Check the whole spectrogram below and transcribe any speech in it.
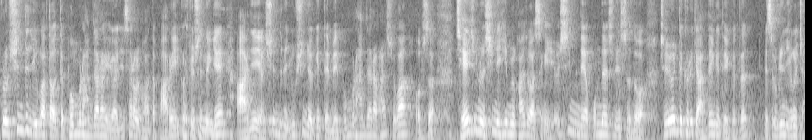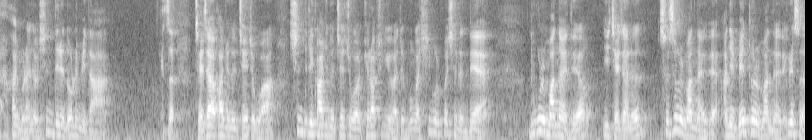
그럼 신들이 이거 갖다 어때 법문 한 자락 해가지고 이 사람을 갖다 바로 이끌어줄 수 있는 게 아니에요. 신들은 육신이었기 때문에 법문 한 자락 할 수가 없어. 제주는 신의 힘을 가져왔으니까 열심히 내가 뽐낼 수 있어도 절대 그렇게 안 되게 돼 있거든. 그래서 우리는 이걸 정확하게 뭐냐면 신들의 노름이다. 그래서 제자가 가지고 있는 재주와 신들이 가지고 있는 재주가 결합시켜가지고 뭔가 힘을 뻗치는데 누구를 만나야 돼요? 이 제자는 스승을 만나야 돼. 아니 멘토를 만나야 돼. 그래서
